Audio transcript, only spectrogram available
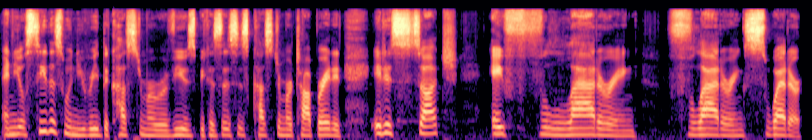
and you'll see this when you read the customer reviews, because this is customer top rated, it is such a flattering flattering sweater.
